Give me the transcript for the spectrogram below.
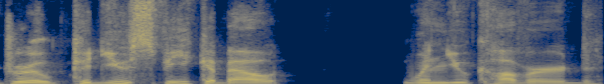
Drew, could you speak about when you covered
